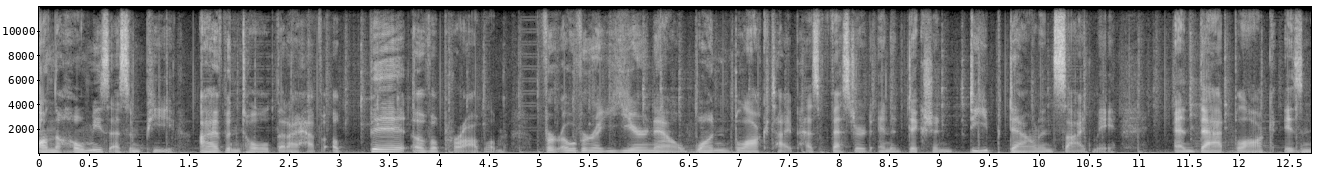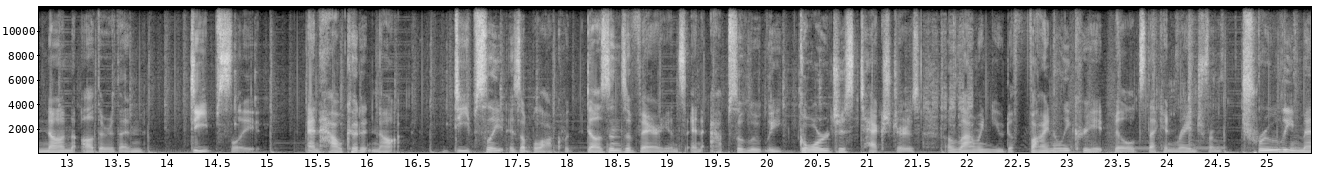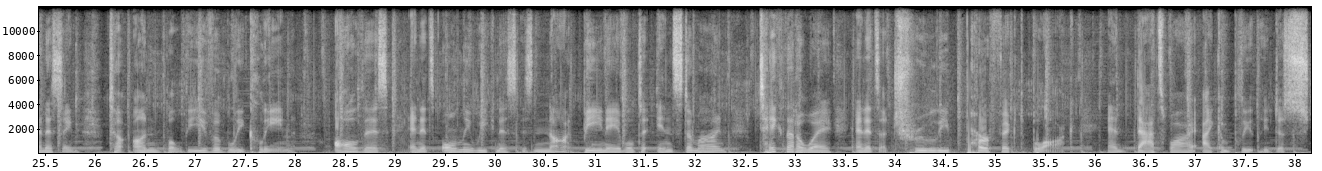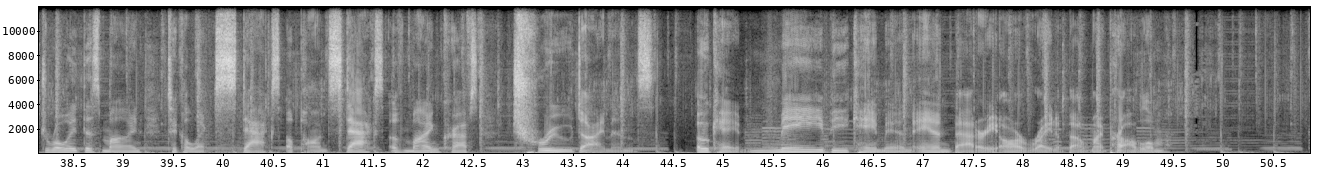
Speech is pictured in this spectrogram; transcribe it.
On the homies SMP, I have been told that I have a bit of a problem. For over a year now, one block type has festered an addiction deep down inside me, and that block is none other than Deep Slate. And how could it not? Deep Slate is a block with dozens of variants and absolutely gorgeous textures, allowing you to finally create builds that can range from truly menacing to unbelievably clean. All this, and its only weakness is not being able to insta-mine. Take that away, and it's a truly perfect block. And that's why I completely destroyed this mine to collect stacks upon stacks of Minecraft's true diamonds. Okay, maybe K-Man and Battery are right about my problem.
